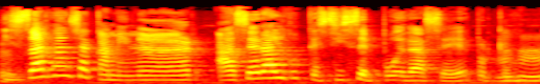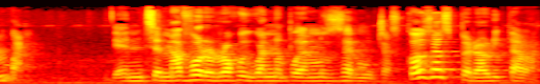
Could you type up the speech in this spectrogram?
Y sálganse a caminar, a hacer algo que sí se pueda hacer, porque, bueno, en semáforo rojo igual no podemos hacer muchas cosas, pero ahorita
